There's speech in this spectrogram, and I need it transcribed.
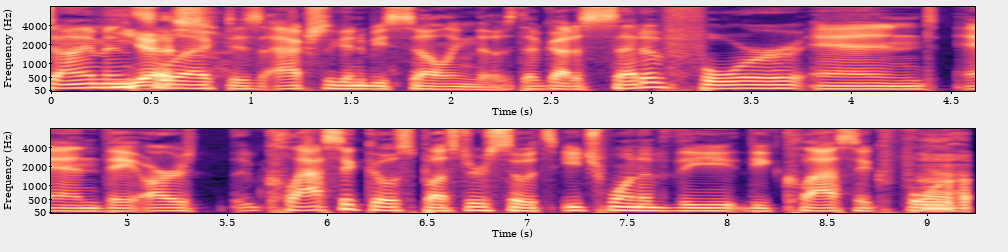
Diamond Yes. Select is actually going to be selling those. They've got a set of four, and and they are classic Ghostbusters. So it's each one of the the classic 4 Uh-huh.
